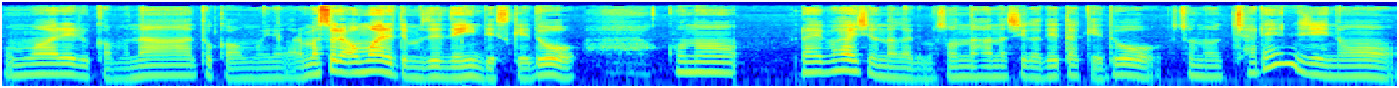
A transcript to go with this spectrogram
思われるかもなーとか思いながら。まあそれは思われても全然いいんですけどこのライブ配信の中でもそんな話が出たけどそのチャレンジの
